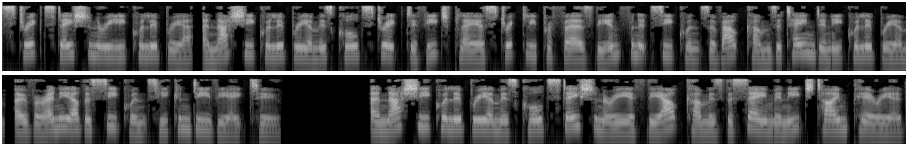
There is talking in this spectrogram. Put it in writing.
Strict stationary equilibria. A Nash equilibrium is called strict if each player strictly prefers the infinite sequence of outcomes attained in equilibrium, over any other sequence he can deviate to. A Nash equilibrium is called stationary if the outcome is the same in each time period.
